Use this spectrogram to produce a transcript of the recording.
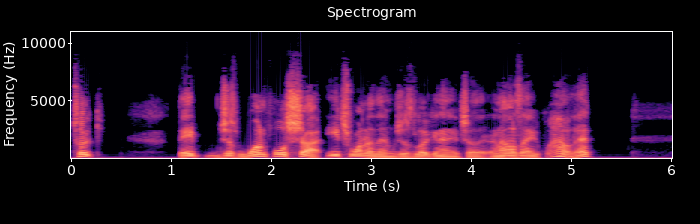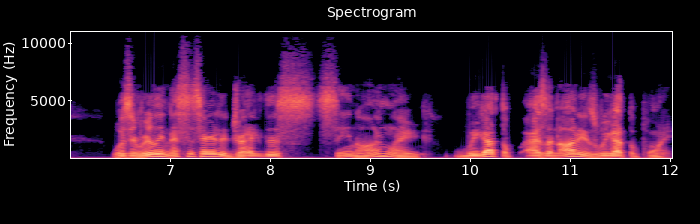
took they just one full shot each one of them just looking at each other and i was like wow that was it really necessary to drag this scene on? Like we got the as an audience, we got the point.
